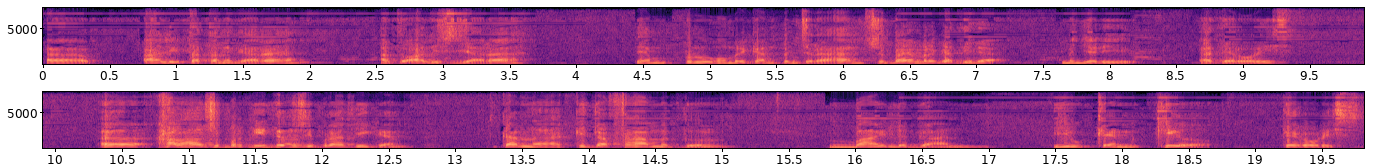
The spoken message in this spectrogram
uh, ahli tata negara atau ahli sejarah yang perlu memberikan pencerahan supaya mereka tidak menjadi uh, teroris. Eh, hal-hal uh, seperti itu harus diperhatikan karena kita paham betul by the gun you can kill teroris,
